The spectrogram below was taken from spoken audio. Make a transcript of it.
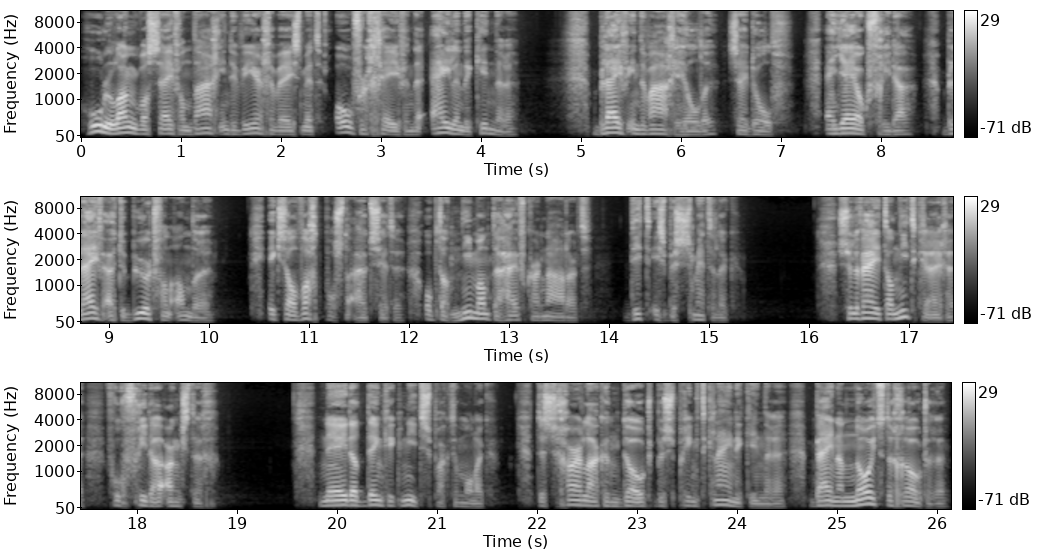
Hoe lang was zij vandaag in de weer geweest met overgevende, eilende kinderen? Blijf in de wagen, Hilde, zei Dolf. En jij ook, Frida. Blijf uit de buurt van anderen. Ik zal wachtposten uitzetten, opdat niemand de huifkar nadert. Dit is besmettelijk. Zullen wij het dan niet krijgen? vroeg Frida angstig. Nee, dat denk ik niet, sprak de monnik. De scharlaken dood bespringt kleine kinderen, bijna nooit de grotere.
